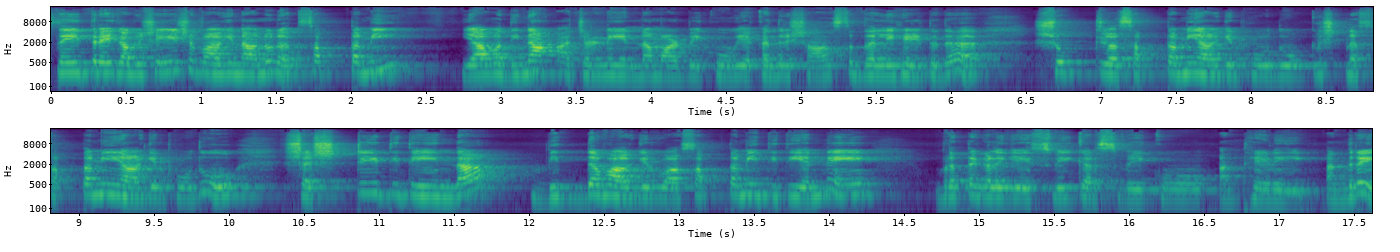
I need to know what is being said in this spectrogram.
ಸ್ನೇಹಿತರೆ ಈಗ ವಿಶೇಷವಾಗಿ ನಾನು ರಥಸಪ್ತಮಿ ಯಾವ ದಿನ ಆಚರಣೆಯನ್ನು ಮಾಡಬೇಕು? ಯಾಕಂದರೆ ಶಾಸ್ತ್ರದಲ್ಲಿ ಹೇಳ್ತದ, ಶುಕ್ಲ ಸಪ್ತಮಿ ಆಗಿರ್ಬೋದು, ಕೃಷ್ಣ ಸಪ್ತಮಿ ಆಗಿರ್ಬೋದು, ಷಷ್ಠಿ ತಿಥಿಯಿಂದ ಬಿದ್ದವಾಗಿರುವ ಸಪ್ತಮಿ ತಿಥಿಯನ್ನೇ ವ್ರತಗಳಿಗೆ ಸ್ವೀಕರಿಸಬೇಕು ಅಂಥೇಳಿ ಅಂದರೆ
